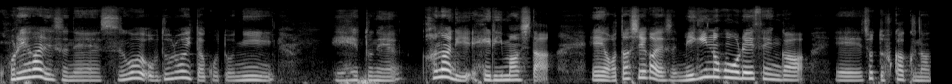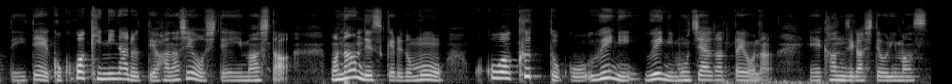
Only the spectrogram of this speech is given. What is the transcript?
これはですね、すごい驚いたことに、えっ、ー、とね、かなり減りました。えー私がですね、右のほうれい線が、えーちょっと深くなっていて、ここが気になるっていう話をしていました。まあ、なんですけれども、ここがクッとこう上に、上に持ち上がったような、えー感じがしております。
